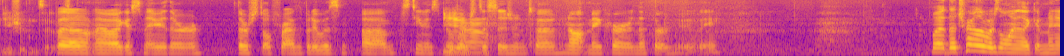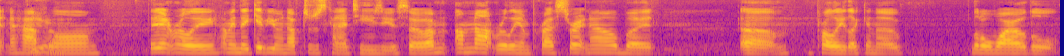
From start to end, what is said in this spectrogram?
you shouldn't say that. But I don't know. I guess maybe they're they're still friends, but it was um, Steven Spielberg's Yeah. decision to not make her in the third movie. But the trailer was only like a minute and a half Yeah. long. They didn't really. I mean, they give you enough to just kind of tease you. So I'm I'm not really impressed right now, but um, probably like in a little while they'll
